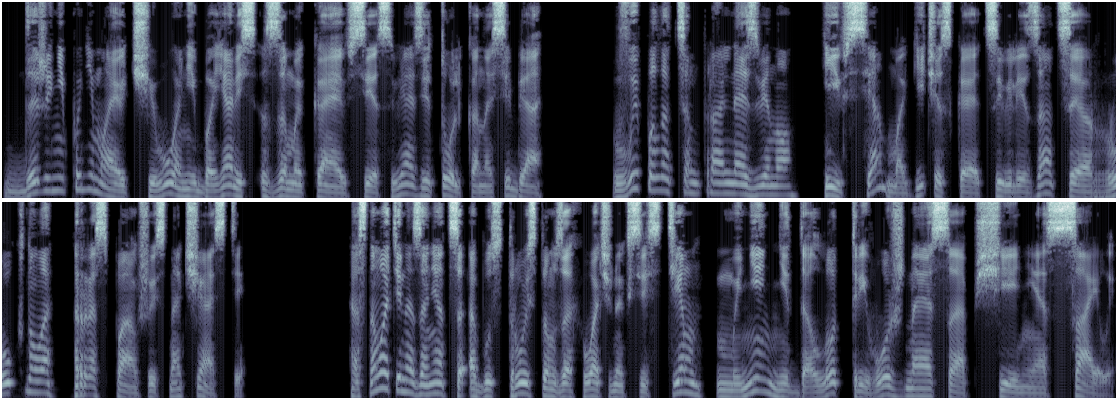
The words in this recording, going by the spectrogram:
Даже не понимаю, чего они боялись, замыкая все связи только на себя. Выпало центральное звено, и вся магическая цивилизация рухнула, распавшись на части. Основательно заняться обустройством захваченных систем мне не дало тревожное сообщение Сайлы.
